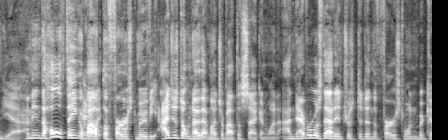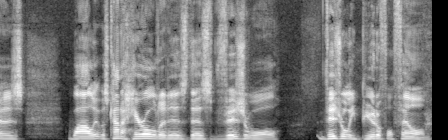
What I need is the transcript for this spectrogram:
Yeah, I mean the whole thing about Anyway, the first movie, I just don't know that much about the second one. I never was that interested in the first one because while it was kind of heralded as this visual visually beautiful film,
